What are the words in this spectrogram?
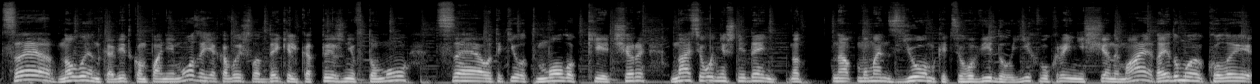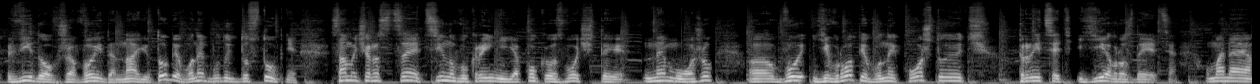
Це новинка від компанії Мозе, яка вийшла декілька тижнів тому. Це отакі от молокетчери. На сьогоднішній день на на момент зйомки цього відео їх в Україні ще немає. Та я думаю, коли відео вже вийде на Ютубі, вони будуть доступні. Саме через це ціну в Україні я поки озвучити не можу. Е, В Європі вони коштують 30 євро. Здається, у мене.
